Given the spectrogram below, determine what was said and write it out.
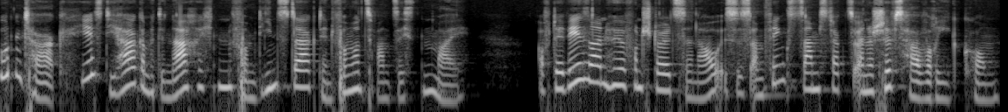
Guten Tag, hier ist die Hage mit den Nachrichten vom Dienstag, den 25. Mai. Auf der Weser in Höhe von Stolzenau ist es am Pfingstsamstag zu einer Schiffshaverie gekommen.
